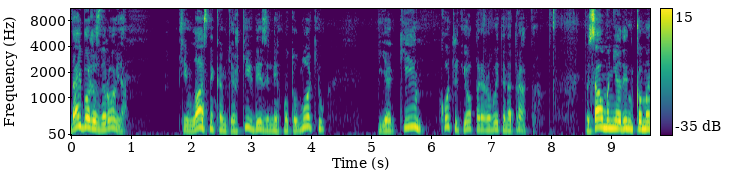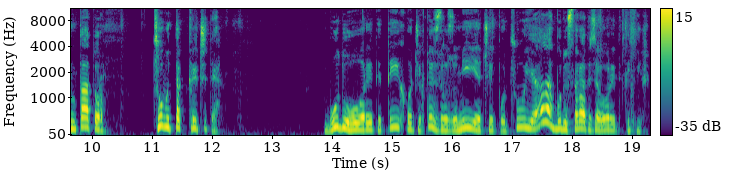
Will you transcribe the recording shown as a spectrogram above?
Дай Боже здоров'я всім власникам тяжких дизельних мотоблоків, які хочуть його переробити на трактор. Писав мені один коментатор, чого ви так кричите? Буду говорити тихо, чи хтось зрозуміє, чи почує, а буду старатися говорити тихіше.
